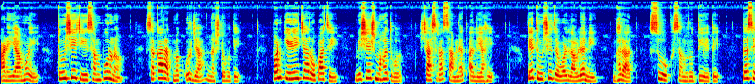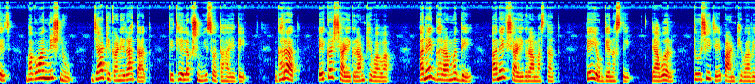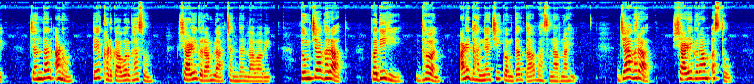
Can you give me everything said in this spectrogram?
आणि यामुळे तुळशीची संपूर्ण सकारात्मक ऊर्जा नष्ट होते. पण केळीच्या रोपाचे विशेष महत्त्व शास्त्रात सांगण्यात आले आहे. ते तुळशीजवळ लावल्याने घरात सुख समृद्धी येते. तसेच भगवान विष्णू ज्या ठिकाणी राहतात तिथे लक्ष्मी स्वतः येते. घरात एकच शाळीग्राम ठेवावा. अनेक घरांमध्ये अनेक शाळीग्राम असतात. ते योग्य नसते. त्यावर तुळशीचे पान ठेवावे. चंदन आणून ते खडकावर घासून शाळीग्रामला चंदन लावावे. तुमच्या घरात कधीही धन आणि धान्याची कमतरता भासणार नाही. ज्या घरात शाळेग्राम असतो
